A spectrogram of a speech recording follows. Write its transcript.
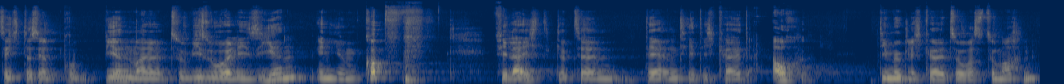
sich das ja probieren, mal zu visualisieren in ihrem Kopf. Vielleicht gibt es ja in deren Tätigkeit auch die Möglichkeit, sowas zu machen.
